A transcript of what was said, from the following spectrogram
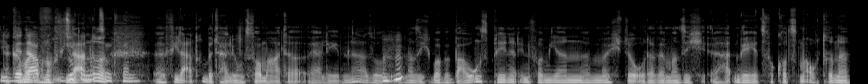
die da wir da auch noch viele andere, können. Äh, viele andere Beteiligungsformate erleben. Ne? Also Mhm. wenn man sich über Bebauungspläne informieren äh, möchte oder wenn man sich, äh, hatten wir jetzt vor kurzem auch drin,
